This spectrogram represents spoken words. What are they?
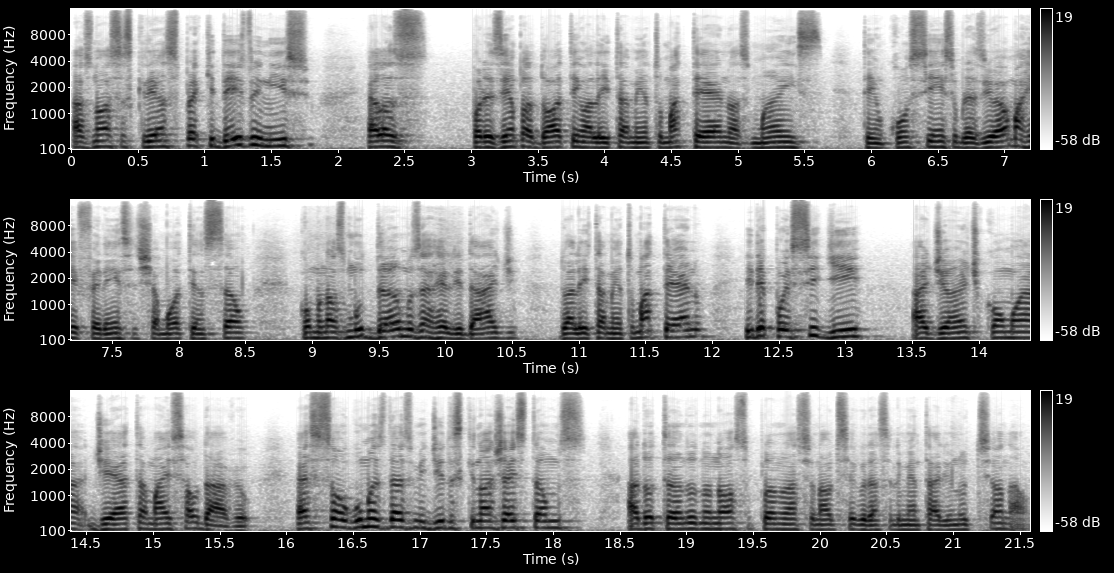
as nossas crianças para que, desde o início, elas, por exemplo, adotem o aleitamento materno, as mães tenham consciência. O Brasil é uma referência, chamou atenção, como nós mudamos a realidade do aleitamento materno e depois seguir adiante com uma dieta mais saudável. Essas são algumas das medidas que nós já estamos adotando no nosso Plano Nacional de Segurança Alimentar e Nutricional.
